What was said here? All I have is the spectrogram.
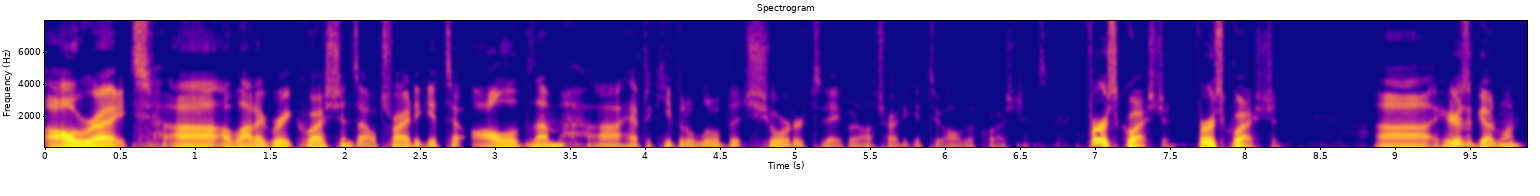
All right. Uh, a lot of great questions. I'll try to get to all of them. Uh, I have to keep it a little bit shorter today, but I'll try to get to all the questions. First question. First question. Uh, here's a good one.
